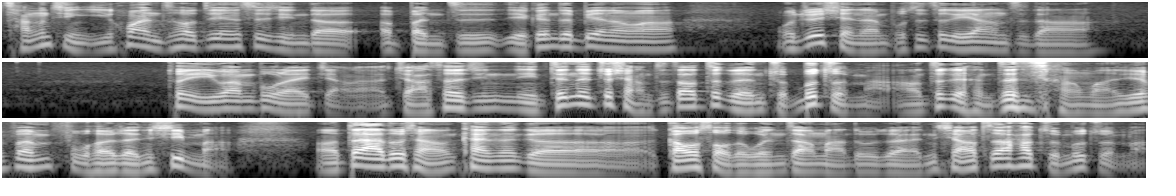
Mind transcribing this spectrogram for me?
场景一换之后，这件事情的呃本质也跟着变了吗？我觉得显然不是这个样子的啊。退一万步来讲啊，假设今你真的就想知道这个人准不准嘛？啊，这个很正常嘛，也很符合人性嘛。啊，大家都想要看那个高手的文章嘛，对不对？你想要知道他准不准嘛？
